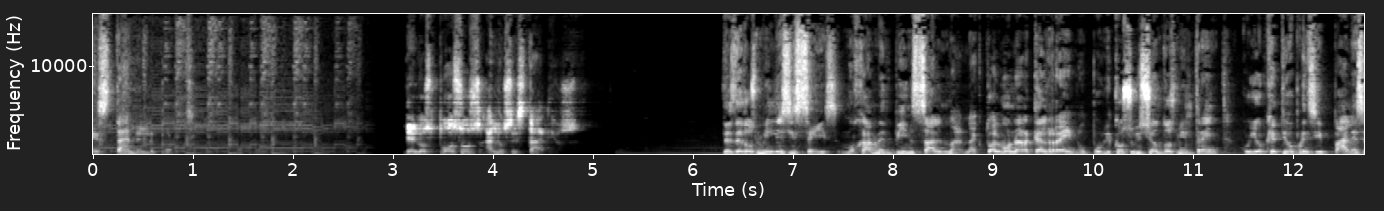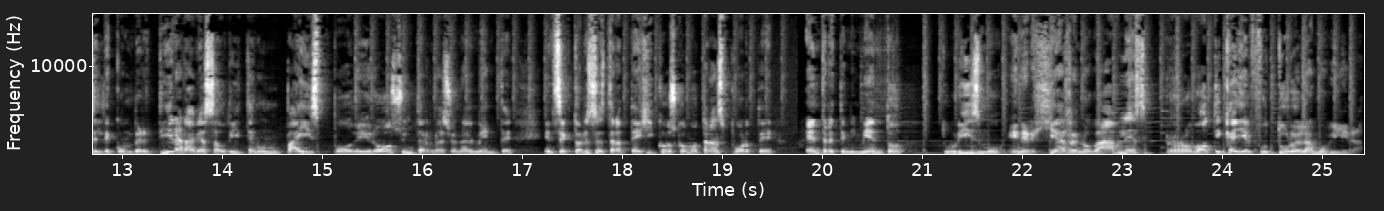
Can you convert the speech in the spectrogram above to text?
está en el deporte. De los pozos a los estadios. Desde 2016, Mohammed bin Salman, actual monarca del reino, publicó su visión 2030, cuyo objetivo principal es el de convertir a Arabia Saudita en un país poderoso internacionalmente en sectores estratégicos como transporte, entretenimiento, turismo, energías renovables, robótica y el futuro de la movilidad.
